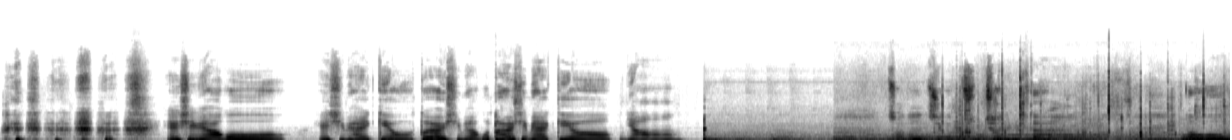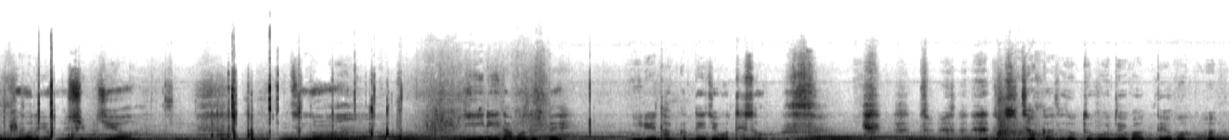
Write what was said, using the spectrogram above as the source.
열심히 하고 열심히 할게요. 또 열심히 하고 또 열심히 할게요. 안녕. 저는 지금 춘천입니다. 너무 피곤해요. 심지어 제가 일이 남았는데 일을 다 끝내지 못해서 춘천까지 노트북을 들고 왔는데요.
